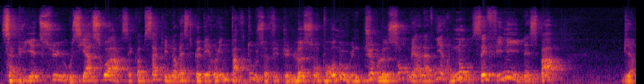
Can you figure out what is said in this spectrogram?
s'appuyer dessus ou s'y asseoir, c'est comme ça qu'il ne reste que des ruines partout, ce fut une leçon pour nous, une dure leçon, mais à l'avenir, non, c'est fini, n'est-ce pas? Bien,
